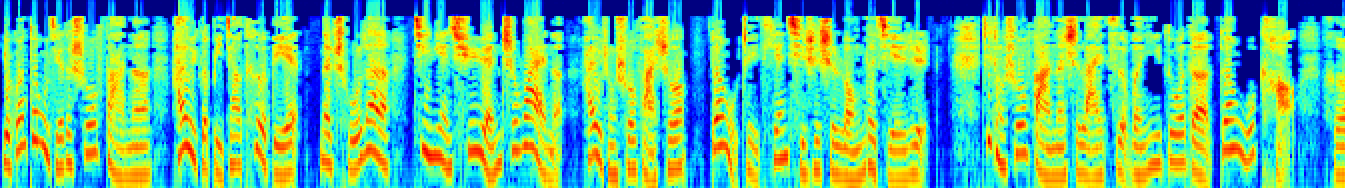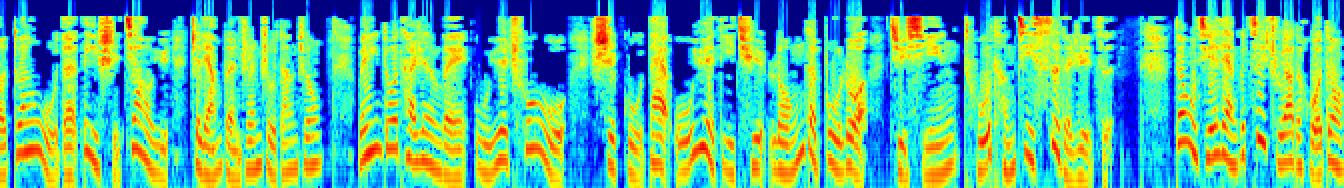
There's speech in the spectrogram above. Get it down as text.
有关端午节的说法呢，还有一个比较特别。那除了纪念屈原之外呢，还有一种说法说，端午这一天其实是龙的节日。这种说法呢，是来自闻一多的《端午考》和《端午的历史教育》这两本专著当中。闻一多他认为，五月初五是古代吴越地区龙的部落举行图腾祭祀的日子。端午节两个最主要的活动，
